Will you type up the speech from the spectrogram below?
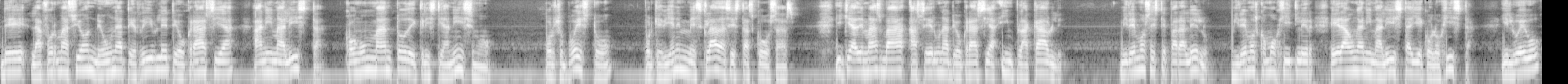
de la formación de una terrible teocracia animalista con un manto de cristianismo. Por supuesto, porque vienen mezcladas estas cosas, y que además va a ser una teocracia implacable. Miremos este paralelo. Miremos cómo Hitler era un animalista y ecologista, y luego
